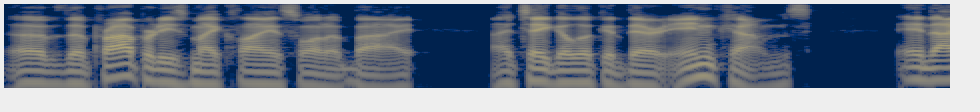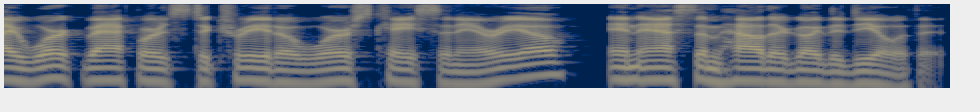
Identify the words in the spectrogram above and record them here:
of the properties my clients want to buy. I take a look at their incomes and I work backwards to create a worst case scenario and ask them how they're going to deal with it.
